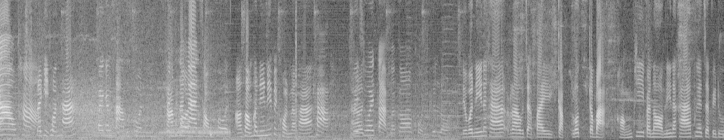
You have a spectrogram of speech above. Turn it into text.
ไปไหนปิ่นคะเกล้าค่ะ ไปกี่คนคะ ไปกัน 3 คนสาม เป็นพนักคนงาน 2 คน อ๋อสองคนนี้นี่ไปขนเหรอคะ ค่ะเอาไปช่วยตักแล้วก็ขนขึ้นรถ เดี๋ยววันนี้นะคะเราจะไปกับรถกระบะของพี่ประนอมนี้นะคะ เพื่อจะไปดู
